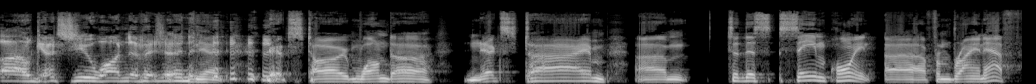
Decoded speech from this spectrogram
I'll get you, WandaVision. yeah. Next time, Wanda. Next time. Um, to this same point uh, from Brian F.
